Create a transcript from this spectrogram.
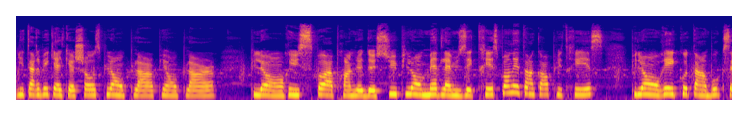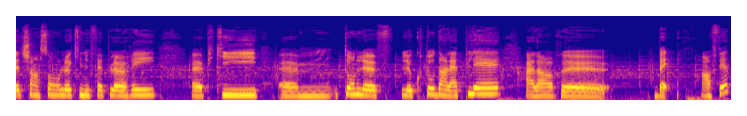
il est arrivé quelque chose, puis on pleure, puis on pleure, puis là on réussit pas à prendre le dessus, puis là on met de la musique triste, puis on est encore plus triste, puis là on réécoute en boucle cette chanson-là qui nous fait pleurer, euh, puis qui euh, tourne le, couteau dans la plaie. Alors, euh, ben, en fait,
